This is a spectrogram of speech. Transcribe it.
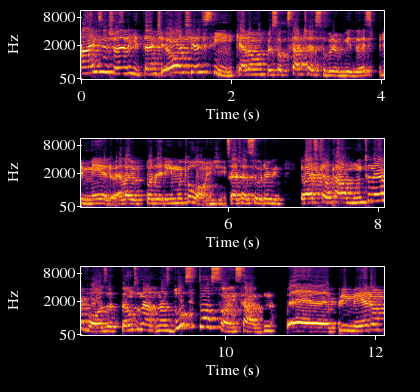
Ah, esse Joana irritante, eu achei assim, que ela é uma pessoa que se ela tivesse sobrevivido esse primeiro, ela poderia ir muito longe. Se ela tivesse sobrevivido. Eu acho que ela tava muito nervosa, tanto na, nas duas situações, sabe? É, primeiro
